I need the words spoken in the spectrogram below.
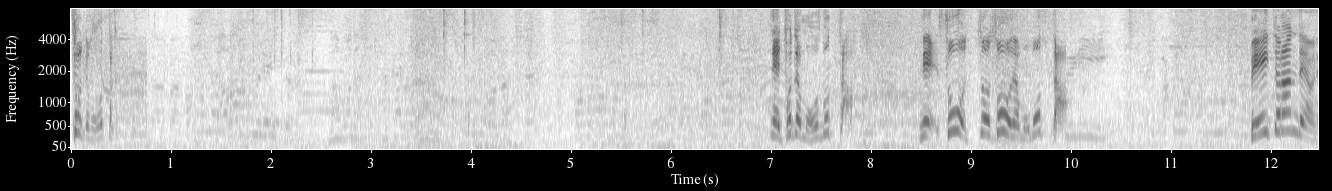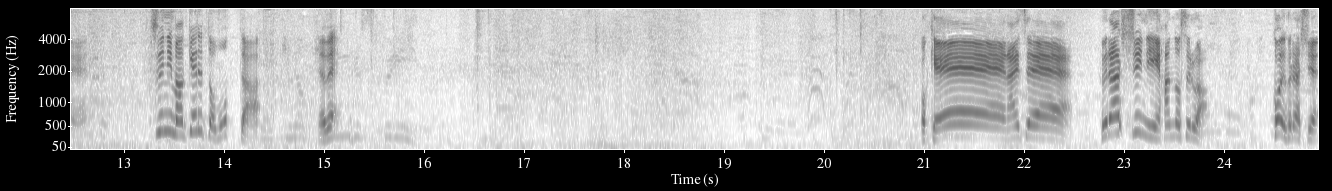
そうでも思ったかねとでも思った？ねそうそうそうでも思った。ベイトなんだよね。普通に負けると思った？やべ。オッケーナイス。フラッシュに反応するわ。来いフラッシュ。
